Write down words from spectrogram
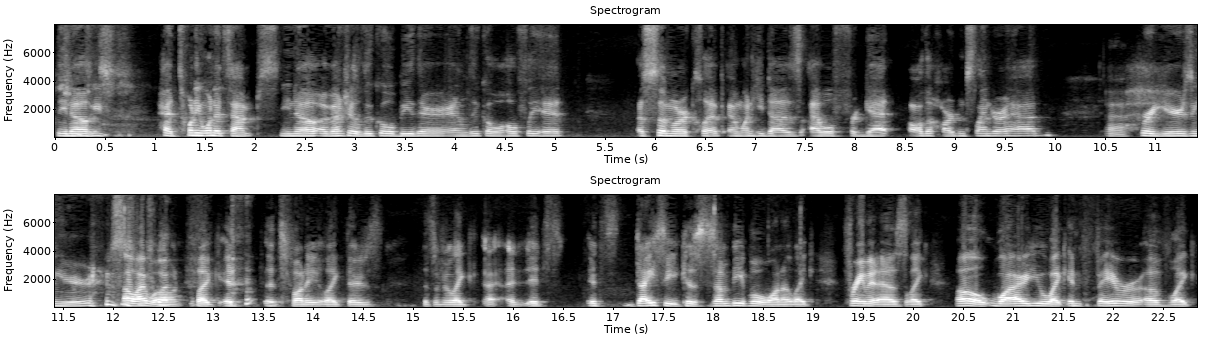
You know, he's had 21 attempts. You know, eventually Luka will be there, and Luka will hopefully hit a similar clip. And when he does, I will forget all the Harden slander I had Ugh. for years and years. Oh, I won't. Like it, it's funny. Like there's, it's like uh, it's it's dicey because some people want to like frame it as like, oh, why are you like in favor of like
